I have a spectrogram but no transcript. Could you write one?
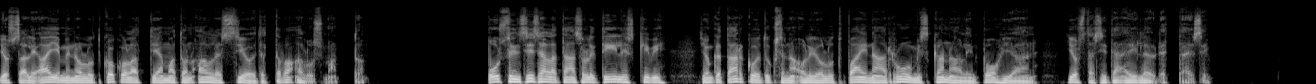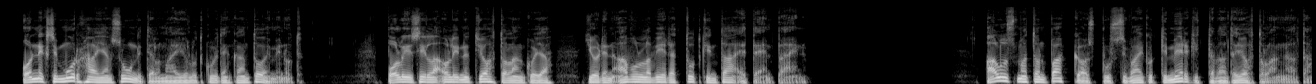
jossa oli aiemmin ollut koko lattiamaton alle sijoitettava alusmatto. Pussin sisällä taas oli tiiliskivi, jonka tarkoituksena oli ollut painaa ruumis kanaalin pohjaan, josta sitä ei löydettäisi. Onneksi murhaajan suunnitelma ei ollut kuitenkaan toiminut – Poliisilla oli nyt johtolankoja, joiden avulla viedä tutkintaa eteenpäin. Alusmaton pakkauspussi vaikutti merkittävältä johtolangalta.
